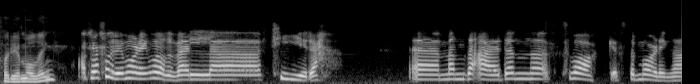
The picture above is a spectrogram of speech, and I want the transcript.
forrige måling? Fra forrige måling var det vel uh, 4 Eh, men det er den svakeste målinga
